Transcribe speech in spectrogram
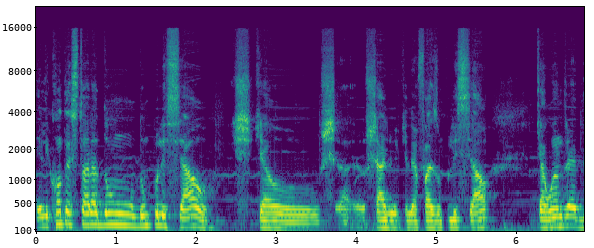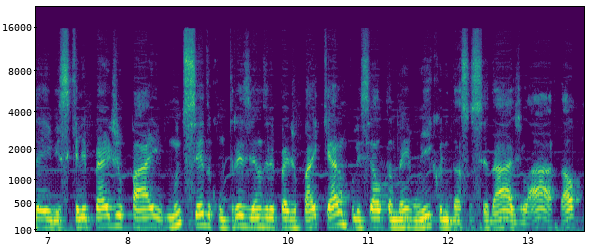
Ele conta a história de um, de um policial, que é o, o Chadwick, ele faz um policial, que é o André Davis, que ele perde o pai muito cedo, com 13 anos ele perde o pai, que era um policial também, um ícone da sociedade lá tal.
